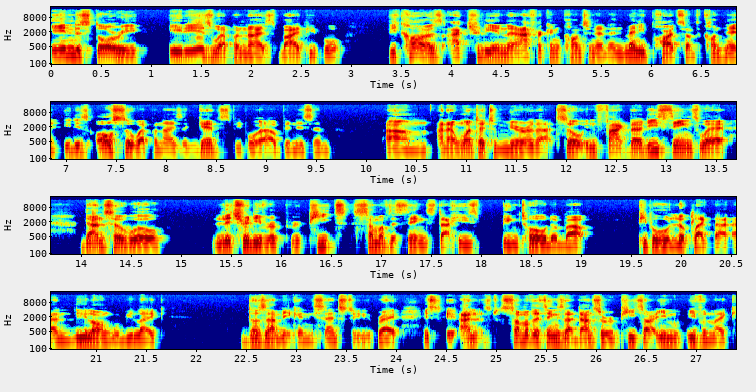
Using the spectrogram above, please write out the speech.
in the story, it is weaponized by people because actually in the African continent and many parts of the continent, it is also weaponized against people with albinism. Um, and I wanted to mirror that. So in fact, there are these scenes where Danso will literally re- repeat some of the things that he's being told about people who look like that. And Lilong will be like, does that make any sense to you? Right. It's, it, and some of the things that Danso repeats are Im- even like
